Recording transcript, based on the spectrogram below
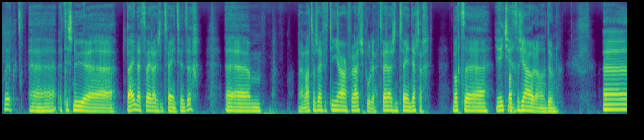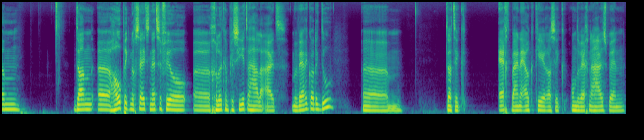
Leuk. eh, het is nu eh, bijna 2022. Ehm, nou, laten we eens even tien jaar vooruitspoelen. 2032. Wat, Jeetje. wat is jou dan aan het doen? Ehm, dan eh, hoop ik nog steeds net zoveel eh, geluk en plezier te halen uit mijn werk wat ik doe. Ehm, dat ik echt bijna elke keer als ik onderweg naar huis ben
